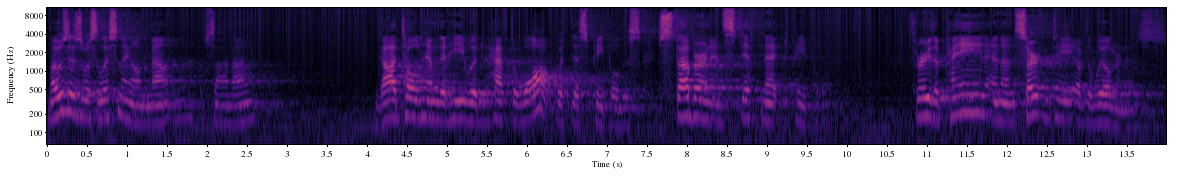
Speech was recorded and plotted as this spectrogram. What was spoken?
Moses was listening on the mountain of Sinai. God told him that he would have to walk with this people, this stubborn and stiff necked people, through the pain and uncertainty of the wilderness.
